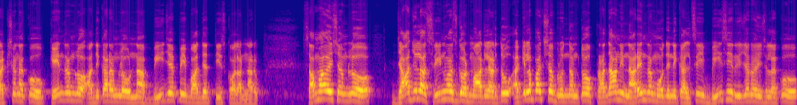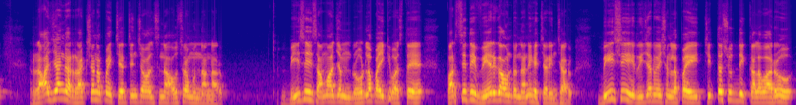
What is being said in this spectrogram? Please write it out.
రక్షణకు కేంద్రంలో అధికారంలో ఉన్న బీజేపీ బాధ్యత తీసుకోవాలన్నారు. సమావేశంలో జాజుల శ్రీనివాస్ గౌడ్ మాట్లాడుతూ అఖిలపక్ష బృందంతో ప్రధాని నరేంద్ర మోదీని కలిసి బీసీ రిజర్వేషన్లకు రాజ్యాంగ రక్షణపై చర్చించవలసిన అవసరం ఉందన్నారు. బీసీ సమాజం రోడ్లపైకి వస్తే పరిస్థితి వేరుగా ఉంటుందని హెచ్చరించారు. బీసీ రిజర్వేషన్లపై చిత్తశుద్ధి కలవారు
